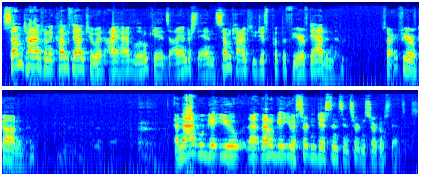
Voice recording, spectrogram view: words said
Sometimes when it comes down to it, I have little kids, I understand. Sometimes you just put the fear of dad in them. Sorry, fear of God in them. And that will get you, that, that'll get you a certain distance in certain circumstances.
